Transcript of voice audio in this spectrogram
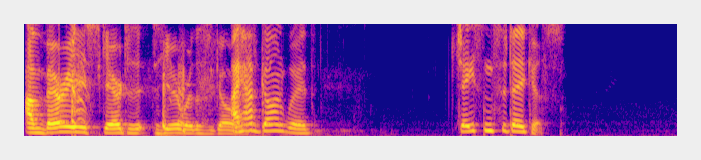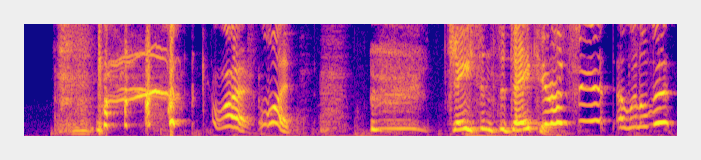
I'm very scared to, to hear where this is going. I have gone with Jason Sudeikis. what? What? Jason Sudeikis. You don't see it a little bit?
